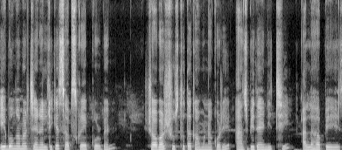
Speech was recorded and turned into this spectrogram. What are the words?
এবং আমার চ্যানেলটিকে সাবস্ক্রাইব করবেন। সবার সুস্থতা কামনা করে আজ বিদায় নিচ্ছি। আল্লাহ হাফেজ।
